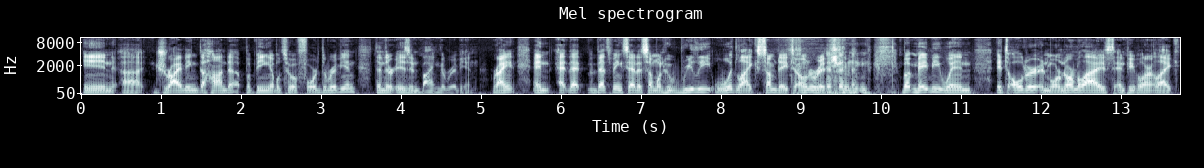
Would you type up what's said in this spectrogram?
in uh, driving the honda but being able to afford the rivian than than there is in buying the Rivian, right? And that that's being said as someone who really would like someday to own a Rivian, but maybe when it's older and more normalized and people aren't like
